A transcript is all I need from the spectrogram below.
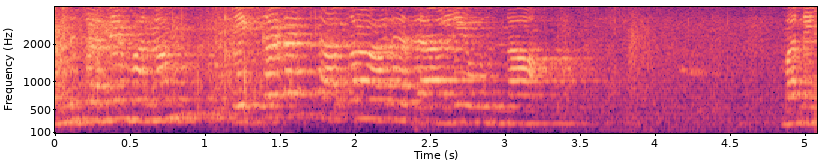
అందుకనే మనం ఎక్కడ శాకాహార ర్యాలీ ఉన్నా మనకి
